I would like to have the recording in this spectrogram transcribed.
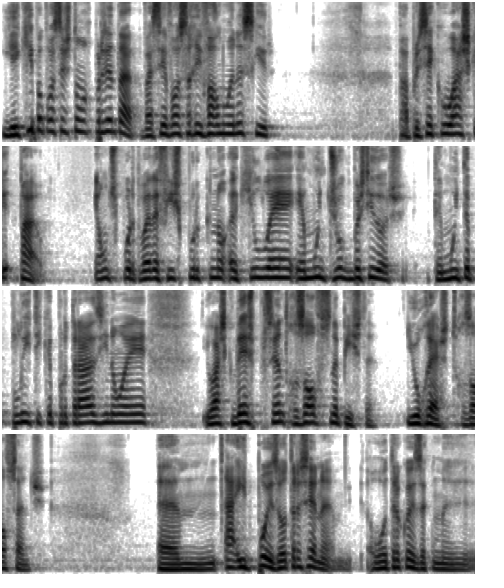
E a equipa que vocês estão a representar vai ser a vossa rival no ano a seguir. Pá, por isso é que eu acho que pá, é um desporto bem da fixe porque não, aquilo é, é muito jogo de bastidores. Tem muita política por trás e não é. Eu acho que 10% resolve-se na pista e o resto resolve-se antes. Um, ah, e depois, outra cena, outra coisa que me,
